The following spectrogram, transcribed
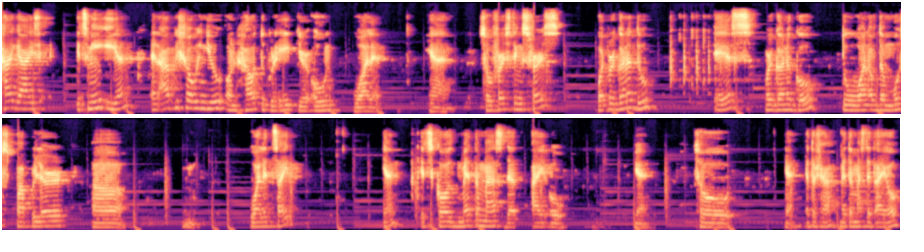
Hi guys, it's me Ian and I'll be showing you on how to create your own wallet. Yeah. So first things first, what we're gonna do is we're gonna go to one of the most popular uh, wallet site. Yeah, It's called metamask.io. Yeah. So, yan. Ito siya, metamask.io.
